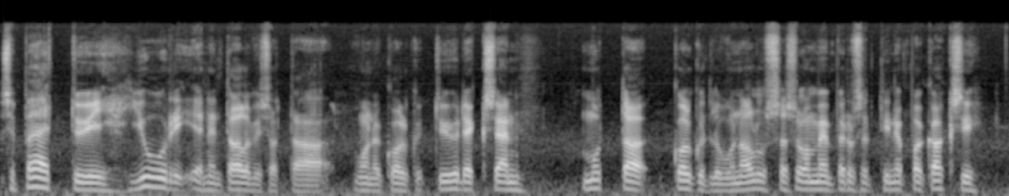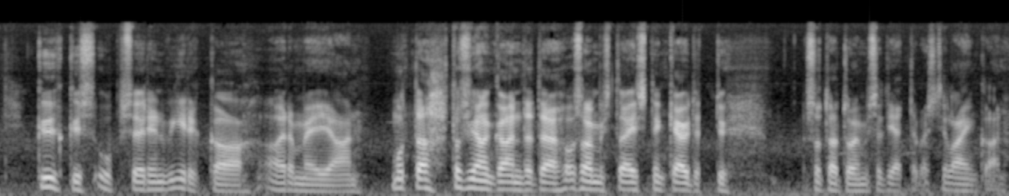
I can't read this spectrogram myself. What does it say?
Se päättyi juuri ennen talvisotaa vuonna 1939, mutta 30-luvun alussa Suomeen perustettiin jopa kaksi kyyhkysupseerin virkaa armeijaan. Mutta tosiaankaan tätä osaamista ei sitten käytetty sotatoimissa tiettävästi lainkaan.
